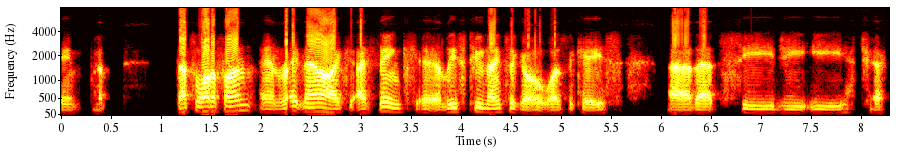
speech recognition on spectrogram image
game, but that's a lot of fun. And right now, I, I think at least two nights ago it was the case uh, that CGE Czech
